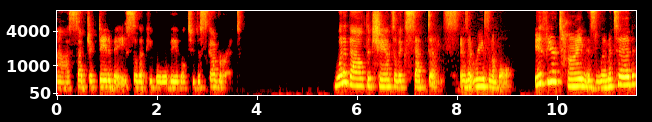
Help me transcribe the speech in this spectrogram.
uh, subject database so that people will be able to discover it? What about the chance of acceptance? Is it reasonable? If your time is limited,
